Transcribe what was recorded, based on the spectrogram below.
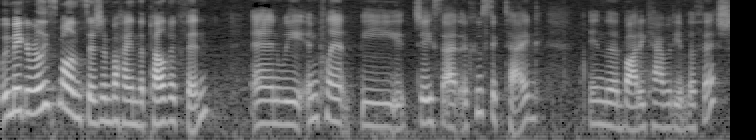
We make a really small incision behind the pelvic fin and we implant the JSAT acoustic tag in the body cavity of the fish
